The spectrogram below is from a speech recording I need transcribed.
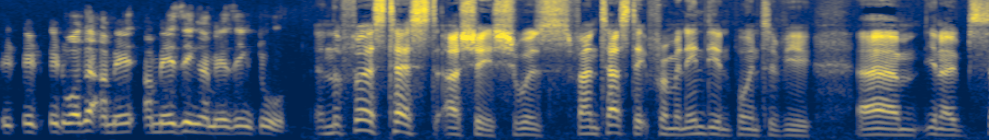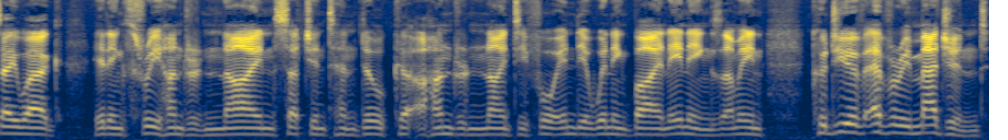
It, it, it was an ama- amazing, amazing tour. And the first test, Ashish, was fantastic from an Indian point of view. Um, you know, Sehwag hitting 309, Sachin Tendulkar 194, India winning by an innings. I mean, could you have ever imagined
